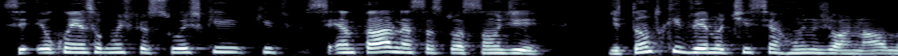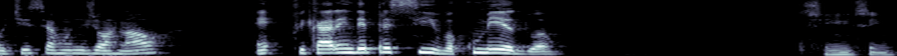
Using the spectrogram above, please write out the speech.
se eu conheço algumas pessoas que, que entraram nessa situação de, de tanto que ver notícia ruim no jornal, notícia ruim no jornal, ficarem depressiva, com medo. Sim, sim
